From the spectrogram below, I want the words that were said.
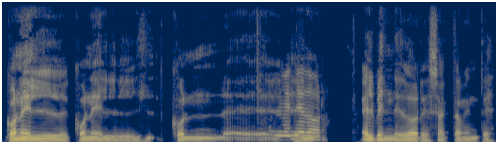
con el... Con el, con, el vendedor. El, vendedor, exactamente.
